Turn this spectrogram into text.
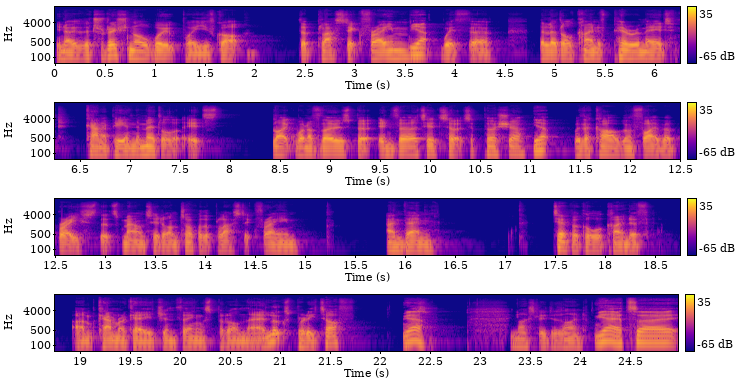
you know the traditional Whoop where you've got the plastic frame Yep. with the the little kind of pyramid canopy in the middle. It's like one of those but inverted, so it's a pusher Yep. with a carbon fiber brace that's mounted on top of the plastic frame, and then typical kind of um, camera cage and things put on there. It looks pretty tough, Yeah. nicely designed. Yeah, it's uh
